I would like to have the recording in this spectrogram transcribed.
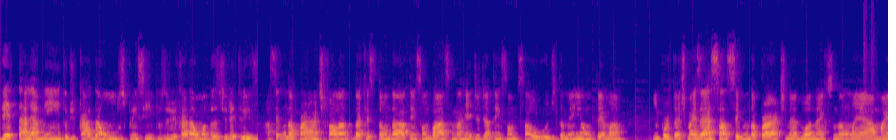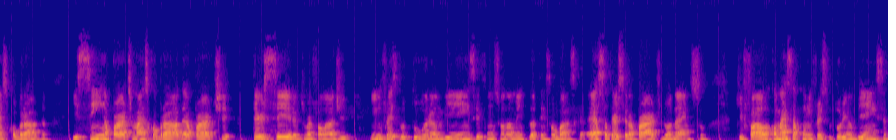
detalhamento de cada um dos princípios e de cada uma das diretrizes. A segunda parte fala da questão da atenção básica na rede de atenção de saúde. Também é um tema importante, mas essa segunda parte né, do anexo não é a mais cobrada. E sim, a parte mais cobrada é a parte terceira, que vai falar de infraestrutura, ambiência e funcionamento da atenção básica. Essa terceira parte do anexo que fala, começa com infraestrutura e ambiência,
